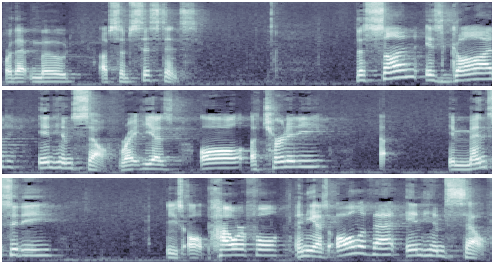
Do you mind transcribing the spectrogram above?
or that mode of subsistence. The Son is God in Himself, right? He has all eternity, immensity, He's all powerful, and He has all of that in Himself,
